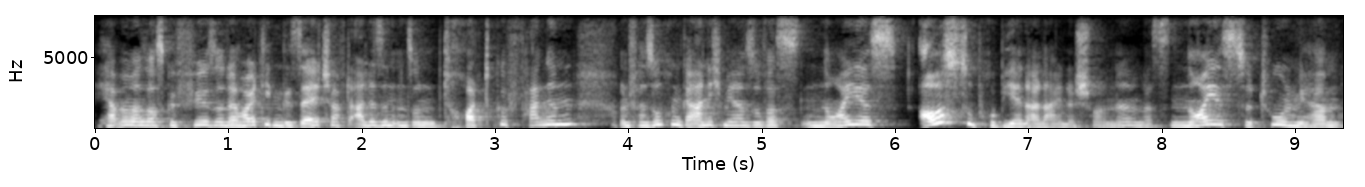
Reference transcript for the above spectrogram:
Ich habe immer so das Gefühl, so in der heutigen Gesellschaft, alle sind in so einem Trott gefangen und versuchen gar nicht mehr so was Neues auszuprobieren alleine schon, ne? was Neues zu tun. Wir haben,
